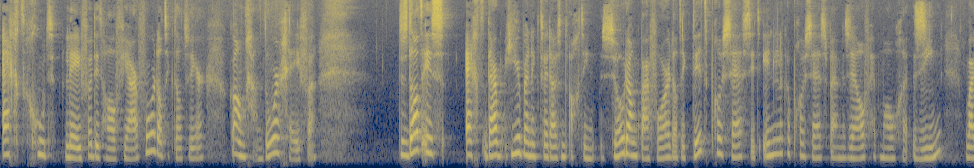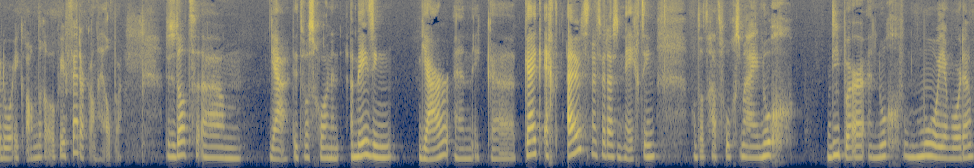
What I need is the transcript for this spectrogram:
echt goed leven dit half jaar voordat ik dat weer kan gaan doorgeven. Dus dat is echt, daar, hier ben ik 2018 zo dankbaar voor dat ik dit proces, dit innerlijke proces bij mezelf heb mogen zien, waardoor ik anderen ook weer verder kan helpen. Dus dat, ehm, ja, dit was gewoon een amazing jaar en ik uh, kijk echt uit naar 2019, want dat gaat volgens mij nog dieper en nog mooier worden.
